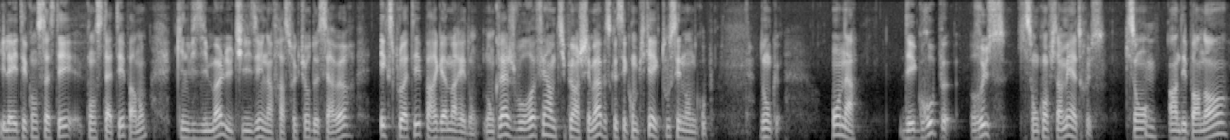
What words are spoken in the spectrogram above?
il a été constaté, constaté qu'Invisimol utilisait une infrastructure de serveurs exploitée par Gamma Redon. Donc là, je vous refais un petit peu un schéma parce que c'est compliqué avec tous ces noms de groupes. Donc, on a des groupes russes qui sont confirmés être russes, qui sont hmm. indépendants,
